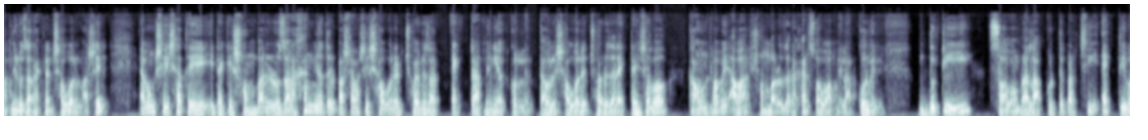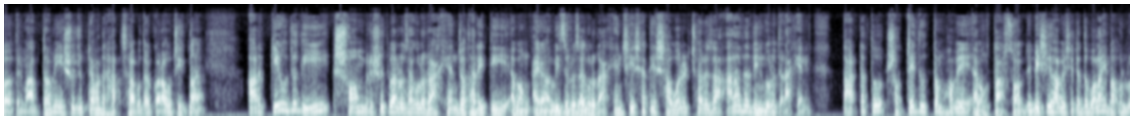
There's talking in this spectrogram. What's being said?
আপনি রোজা রাখলেন শাওয়াল মাসের এবং সেই সাথে এটাকে সোমবারের রোজা রাখার নিয়তের পাশাপাশি শাওয়ালের ছয় রোজার একটা আপনি নিয়ত করলেন। তাহলে শাওয়ালের ছয় রোজার একটা হিসাবেও কাউন্ট হবে, আবার সোমবার রোজা রাখার সব আপনি লাভ করবেন। দুটি সব আমরা লাভ করতে পারছি একটি ইবাদতের মাধ্যমে। এই সুযোগটি আমাদের হাতছাড়া বোধ করা উচিত নয়। আর কেউ যদি সম বৃহস্পতিবার রোজাগুলো রাখেন, যথারীতি এবং বীজের রোজাগুলো রাখেন, সেই সাথে সাওয়ারের ছয় রোজা আলাদা দিনগুলোতে রাখেন, তারটা তো সবচাইতে উত্তম হবে এবং তার সব যে বেশি হবে সেটা তো বলাই বাহুল্য।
